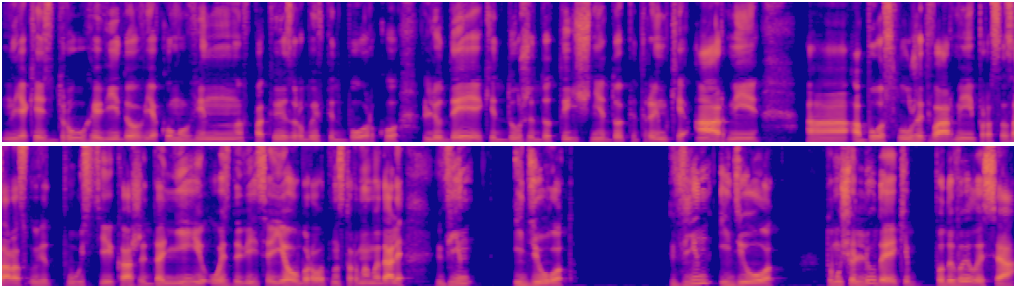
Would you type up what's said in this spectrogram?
якесь друге відео, в якому він навпаки зробив підборку людей, які дуже дотичні до підтримки армії. Або служать в армії, просто зараз у відпустці і кажуть, да ні, ось дивіться, є оборотна сторона медалі. Він ідіот. Він ідіот. Тому що люди, які подивилися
